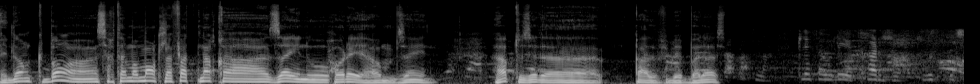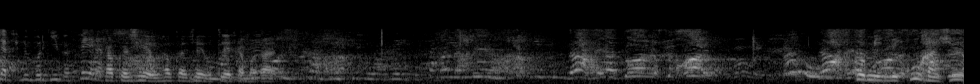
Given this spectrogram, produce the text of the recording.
Et donc, bon, à un certain moment, tlafat naqa زين وحورية هم زين هبطوا زاد قاعدة في باب بلاص ثلاثة ولاد خرجوا وسط الشارع حبيب بورقيبة فارغ هكا جاو هكا جاو ثلاثة مرات Comme il est courageux.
